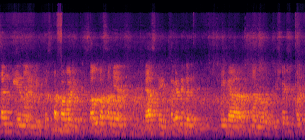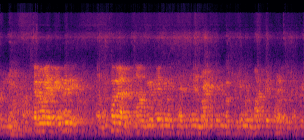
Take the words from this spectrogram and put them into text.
ಸಂಖ್ಯೆಯನ್ನು ಇಲ್ಲಿ ಪ್ರಸ್ತಾಪ ಮಾಡಿ ಸ್ವಲ್ಪ ಸಮಯ ಜಾಸ್ತಿ ತಗೊಂಡಿದ್ದೇನೆ ಈಗ ನಾನು ವಿಶ್ವೇಶ್ವರ ಈ ಚಳವಳಿಯ ಬೇರೆ ಬೇರೆ ಮುಖಗಳಲ್ಲಿ ನಾವು ನಿರ್ಣಯಗಳು ಏನು ಮಾಡಿದ್ದೇವೆ ಮತ್ತು ಏನೇನು ಮಾಡಬೇಕು ಅಂತ ಬಗ್ಗೆ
